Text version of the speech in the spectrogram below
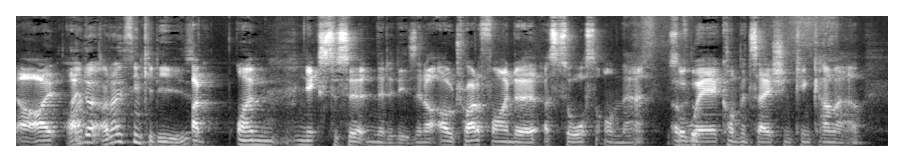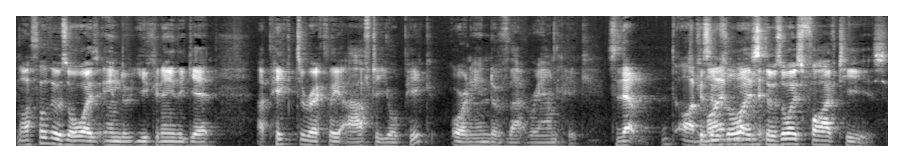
I, I don't. I don't think it is. I, I'm next to certain that it is, and I- I'll try to find a, a source on that So of the- where compensation can come out. I thought there was always end. Of, you can either get a pick directly after your pick or an end of that round pick. So that I Because there was always mine- there was always five tiers.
